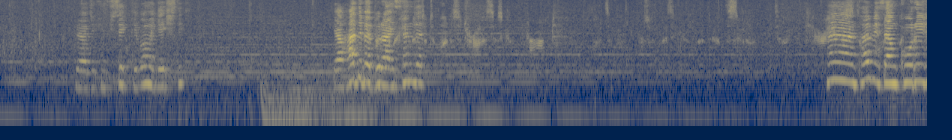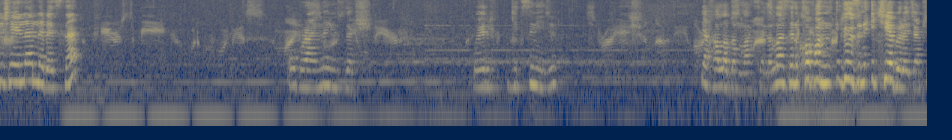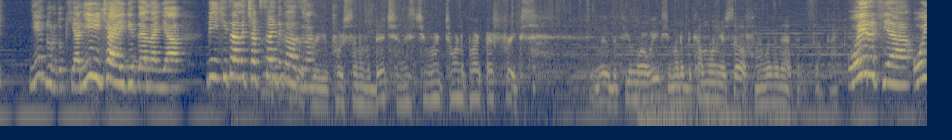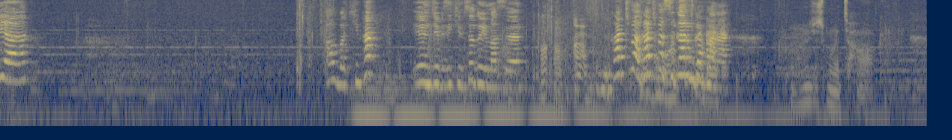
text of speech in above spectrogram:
Birazcık yüksek gibi ama geçtik. Ya hadi be Brian sen de. He tabi sen koruyucu şeylerle beslen. Coilius O'Brien'le yüzleş. Bu herif gitsin iyice. Yakaladım lan seni. Lan seni kafanın gözünü ikiye böleceğim. şimdi. Niye durduk ya? Niye hikayeye girdi hemen ya? Bir iki tane çaksaydık ağzına. O herif ya. O ya. Al bakayım. Hah. Önce bizi kimse duymasın. Kaçma kaçma sıkarım kafana. I just want to talk.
